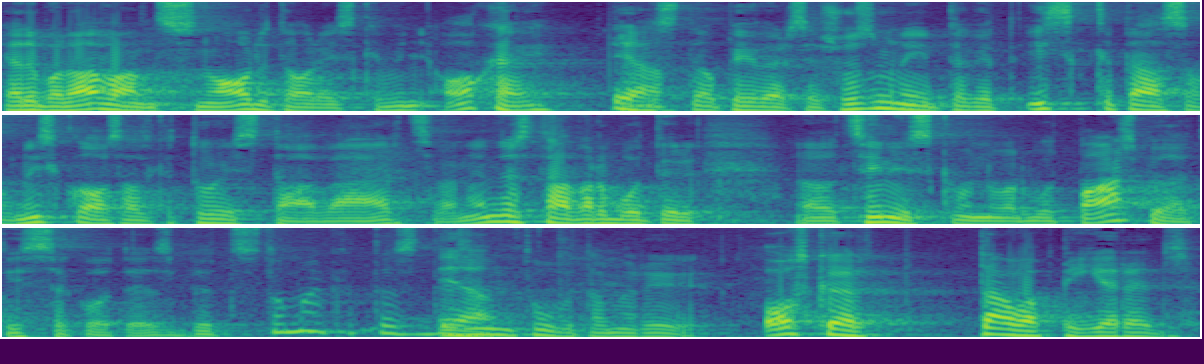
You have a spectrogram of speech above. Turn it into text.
jādabūna avanses no auditorijas, ka viņi, ok, es tev pievērsīšu uzmanību, tagad izskatās un izklausās, ka tu esi tā vērts. Tas tā varbūt ir ciniski un varbūt pārspīlēt izsakoties, bet es domāju, ka tas diezgan tuvu tam arī ir. Oskar, tava pieredze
